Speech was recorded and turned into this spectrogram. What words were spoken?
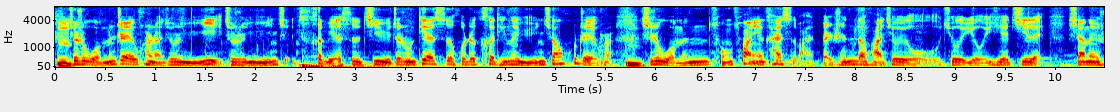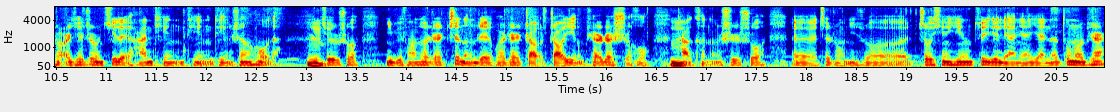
嗯，就是我们这一块呢，就是语义，就是语音，特别是基于这种电视或者客厅的语音交互这一块。嗯，其实我们从创业开始吧，本身的话就有就有一些积累，相当于说，而且这种积累还挺挺挺深厚的。嗯，就是说，你比方说在智能这一块，在找找影片的时候，它可能是说，呃，这种你说周星星最近两年演的动作片，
